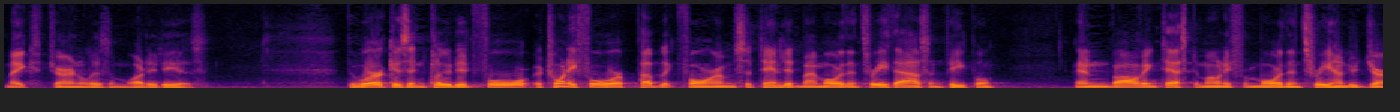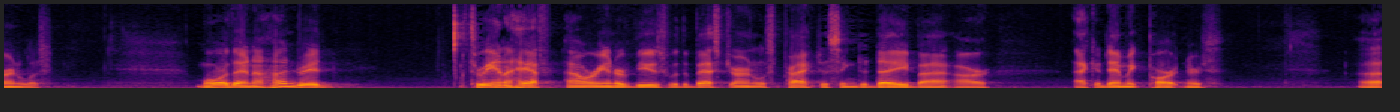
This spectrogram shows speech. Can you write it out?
makes journalism what it is. The work has included four, 24 public forums attended by more than 3,000 people and involving testimony from more than 300 journalists. More than 100 three and a half hour interviews with the best journalists practicing today by our academic partners, uh,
